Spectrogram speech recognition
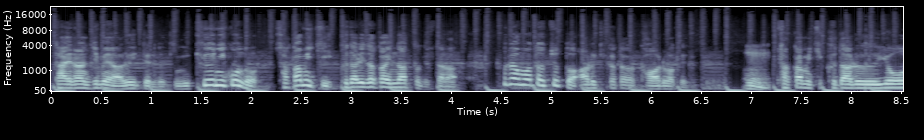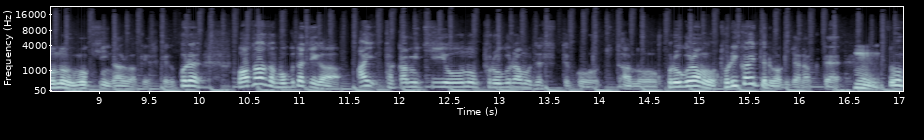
平らな地面を歩いているときに、急に今度、坂道、下り坂になったとしたら、それはまたちょっと歩き方が変わるわけですよね。うん。坂道下る用の動きになるわけですけど、これ、わざわざ僕たちが、はい、坂道用のプログラムですって、こう、あの、プログラムを取り替えてるわけじゃなくて、うん。その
